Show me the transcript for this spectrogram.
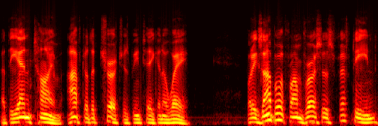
at the end time after the church has been taken away. For example, from verses 15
